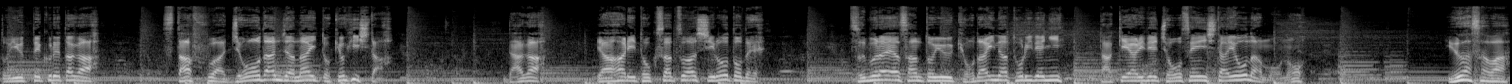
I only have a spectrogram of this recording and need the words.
と言ってくれたが、スタッフは冗談じゃないと拒否した。だがやはり特撮は素人で円谷さんという巨大な砦に竹槍で挑戦したようなもの。湯浅は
